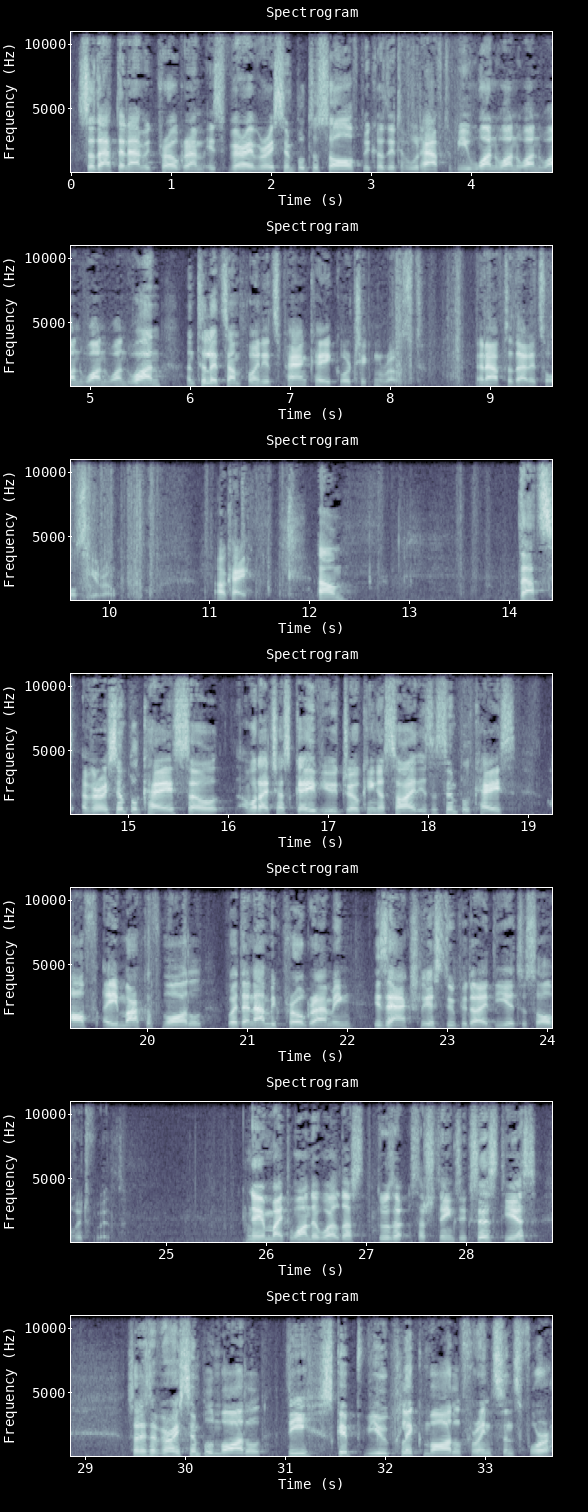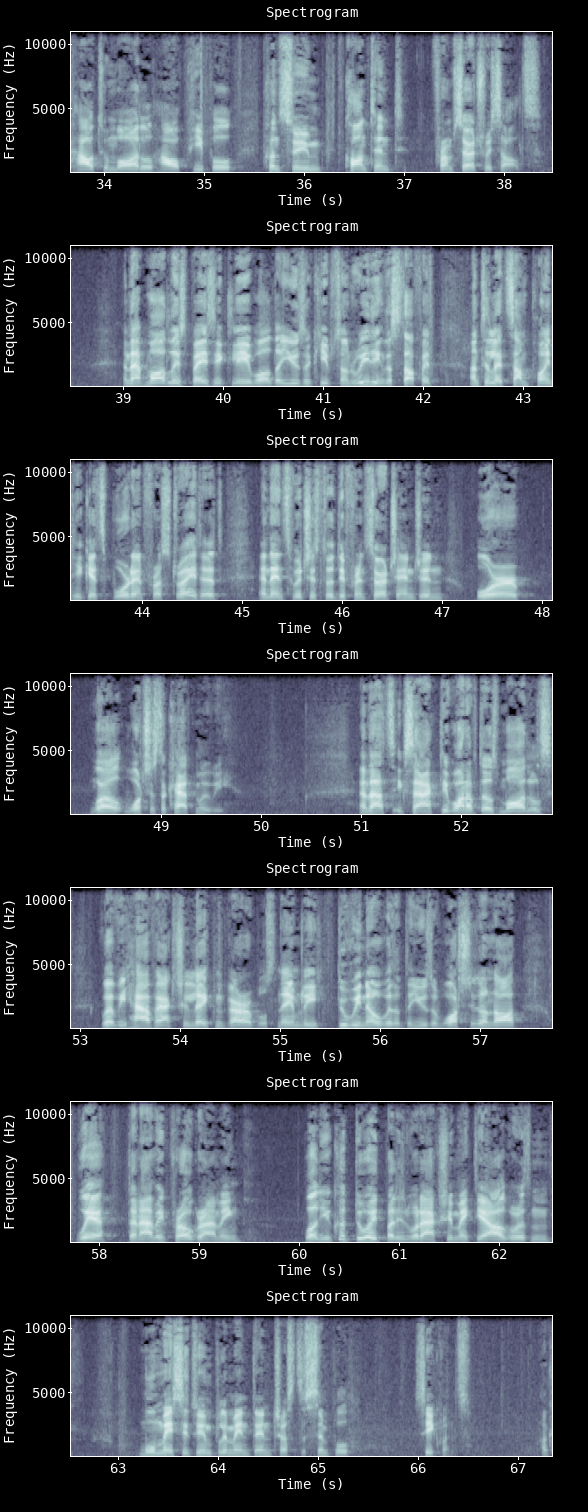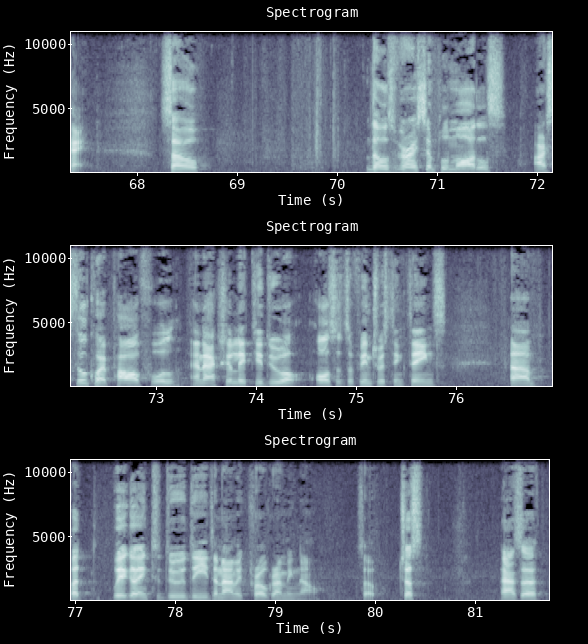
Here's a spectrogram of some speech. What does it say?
So that dynamic program is very, very simple to solve because it would have to be 1, 1, 1, 1, 1, 1, 1 until at some point it's pancake or chicken roast. And after that, it's all 0. Okay. Um, that's a very simple case. So what I just gave you, joking aside, is a simple case of a Markov model where dynamic programming is actually a stupid idea to solve it with. Now you might wonder, well, does, do such things exist? Yes. So there's a very simple model, the skip view click model, for instance, for how to model how people consume content from search results. And that model is basically, well, the user keeps on reading the stuff it, until at some point he gets bored and frustrated and then switches to a different search engine or, well, watches a cat movie. And that's exactly one of those models where we have actually latent variables, namely, do we know whether the user watched it or not, where dynamic programming, well, you could do it, but it would actually make the algorithm more messy to implement than just a simple sequence. Okay, so those very simple models are still quite powerful and actually let you do all, sorts of interesting things. Um, but we're going to do the dynamic programming now. So just as a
